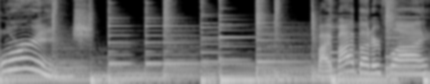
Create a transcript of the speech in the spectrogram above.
orange. Bye bye, butterfly.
